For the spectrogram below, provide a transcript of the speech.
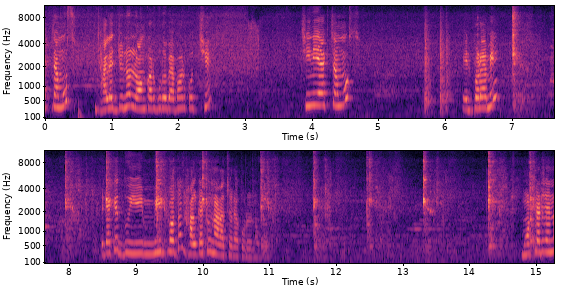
এক চামচ ঝালের জন্য লঙ্কার গুঁড়ো ব্যবহার করছি। চিনি এক চামচ। এরপর আমি এটাকে দুই মিনিট মতন হালকা একটু নাড়াচাড়া করে নেব। মশলাটা যেন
